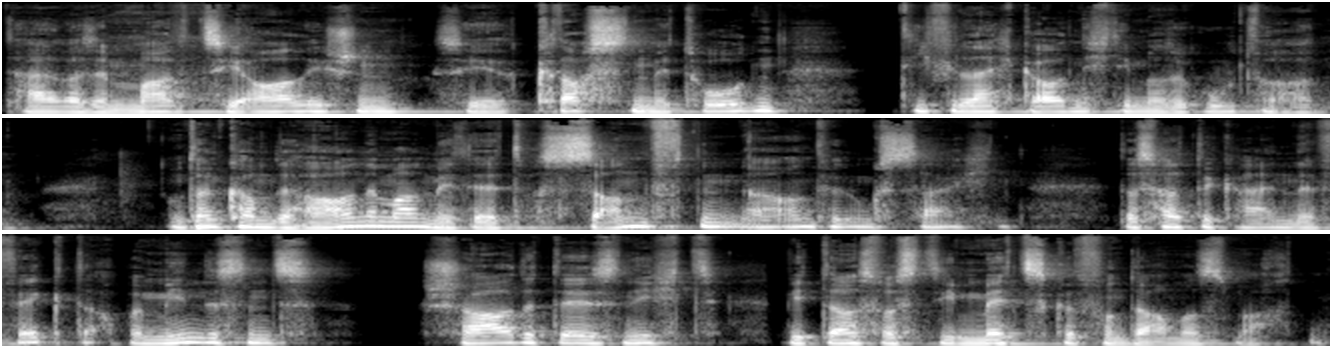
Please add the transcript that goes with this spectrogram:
teilweise martialischen, sehr krassen Methoden, die vielleicht gar nicht immer so gut waren. Und dann kam der Hahnemann mit etwas sanften Anführungszeichen. Das hatte keinen Effekt, aber mindestens schadete es nicht wie das, was die Metzger von damals machten.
